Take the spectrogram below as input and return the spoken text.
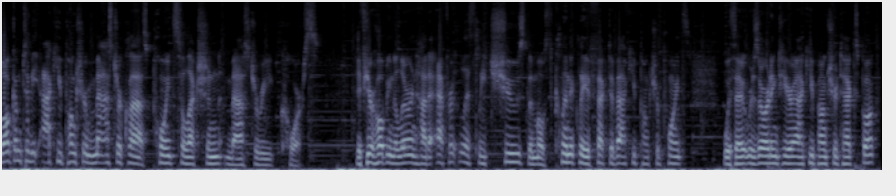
Welcome to the Acupuncture Masterclass Point Selection Mastery course. If you're hoping to learn how to effortlessly choose the most clinically effective acupuncture points without resorting to your acupuncture textbook,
